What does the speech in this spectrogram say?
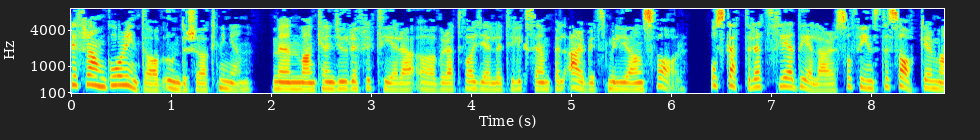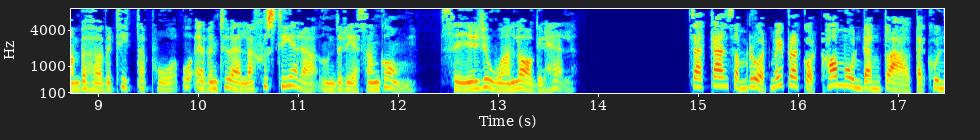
Det framgår inte av undersökningen, men man kan ju reflektera över att vad gäller till exempel arbetsmiljöansvar och skatterättsliga delar så finns det saker man behöver titta på och eventuella justera under resan gång, säger Johan Lagerhäll. จากการสำรวจไม่ปรากฏข้อมูลดังกล่าว แต่คุณ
